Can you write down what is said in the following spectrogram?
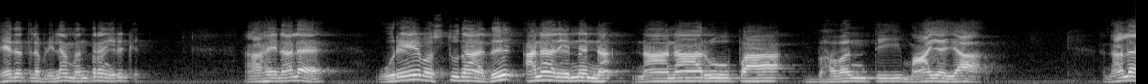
வேதத்தில் அப்படிலாம் மந்திரம் இருக்குது ஆகையினால ஒரே வஸ்து தான் அது. ஆனால் அது என்னென்னா நானா ரூபா பவந்தி மாயையா. அதனால்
